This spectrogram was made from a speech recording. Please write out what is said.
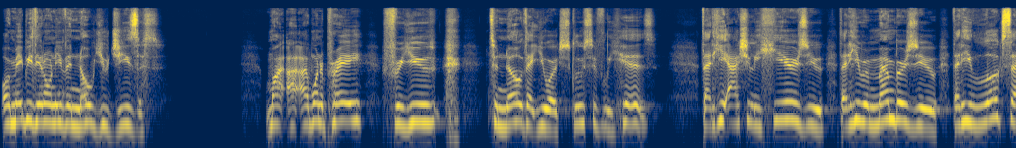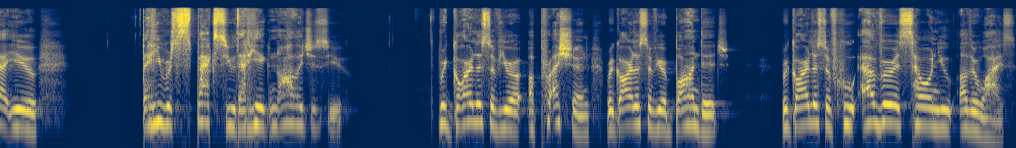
Or maybe they don't even know you, Jesus. My, I, I want to pray for you to know that you are exclusively His, that He actually hears you, that He remembers you, that He looks at you, that He respects you, that He acknowledges you. Regardless of your oppression, regardless of your bondage, regardless of whoever is telling you otherwise.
